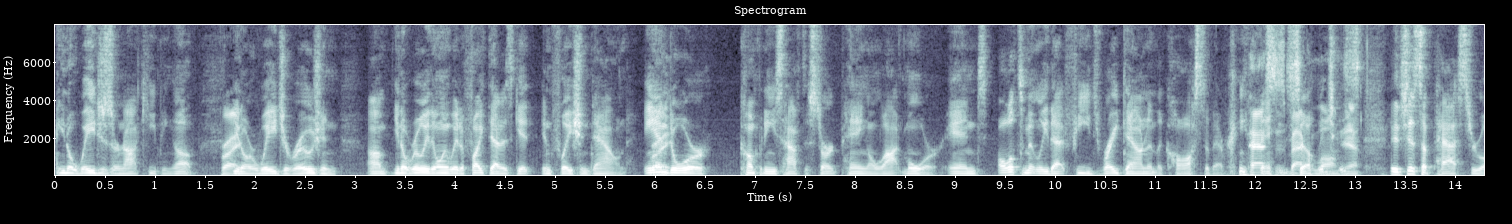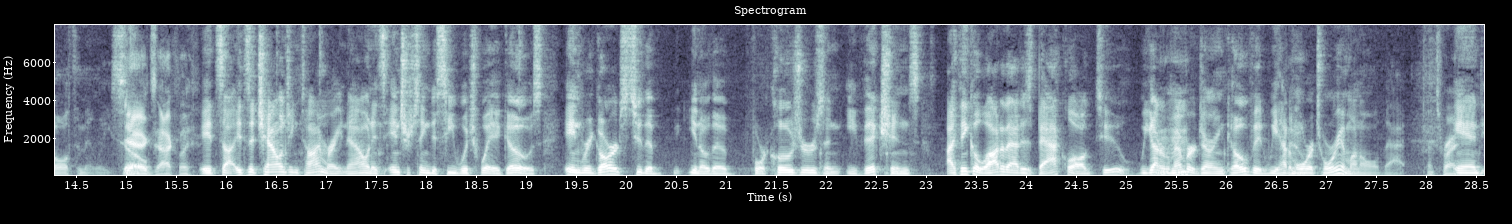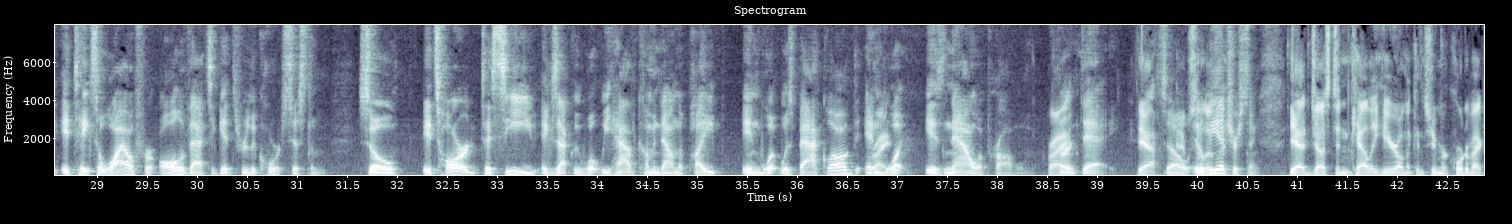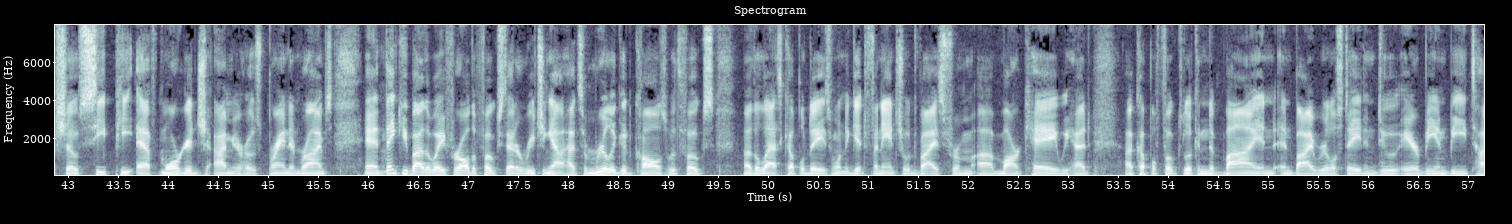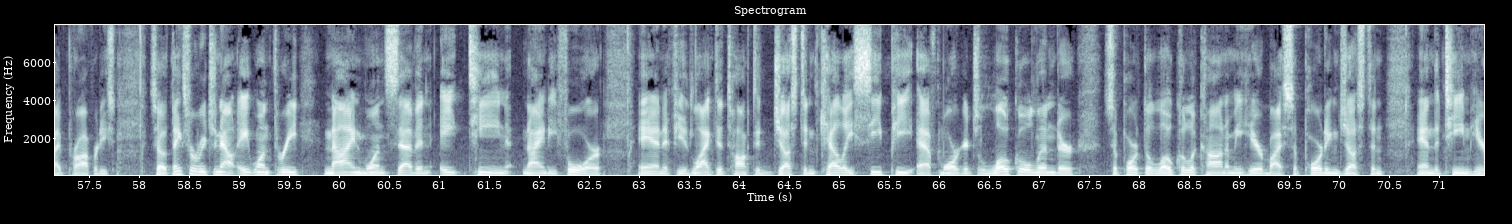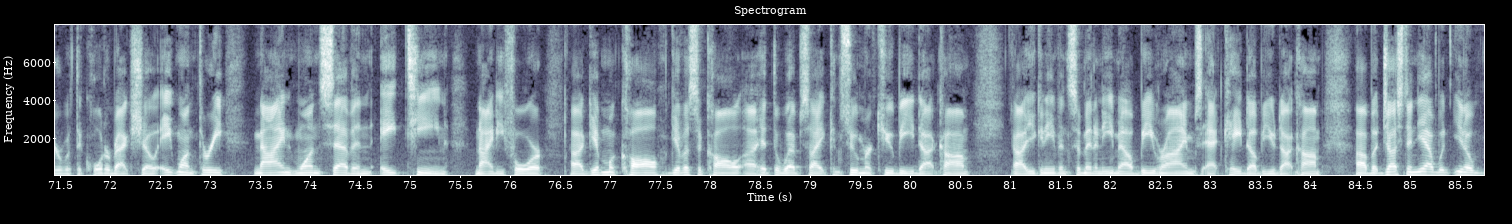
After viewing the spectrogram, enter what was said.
you know, wages are not keeping up, Right. you know, or wage erosion. Um, you know, really the only way to fight that is get inflation down, and Right. or companies have to start paying a lot more, and ultimately that feeds right down in the cost of everything. Passes back so along, it's just, yeah. it's just a pass through ultimately. So Yeah, exactly. It's uh, it's a challenging time right now, and it's interesting to see which way it goes. In regards to the you know the foreclosures and evictions, I think a lot of that is backlog too. We got to remember during COVID we had a moratorium on all of that. Mm-hmm. That's right. And it takes a while for all of that to get through the court system. So it's hard to see exactly what we have coming down the pipe in what was backlogged and Right. what is now a problem Right. current day. Yeah, So it'll be interesting. Yeah, Justin Kelly here on the Consumer Quarterback Show, CPF Mortgage. I'm your host, Brandon Rhymes. And thank you, by the way, for all the folks that are reaching out. Had some really good calls with folks uh, the last couple days wanting to get financial advice from uh, Mark Hay. We had a couple folks looking to buy and, and buy real estate and do Airbnb type properties. So thanks for reaching out, 813 917 1894. And if you'd like to talk to Justin Kelly, CPF Mortgage, local lender, support the local economy here by supporting Justin and the team here with the quarterback show. 813 917 1894. Give them a call. Give us a call. Uh, hit the website, consumerqb.com. Uh, you can even submit an email, brhymes at kw.com. Uh, but Justin, yeah, you know,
